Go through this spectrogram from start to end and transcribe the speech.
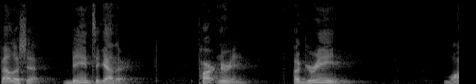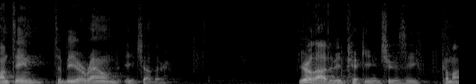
fellowship, being together, partnering, agreeing, wanting to be around each other. You're allowed to be picky and choosy. Come on,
